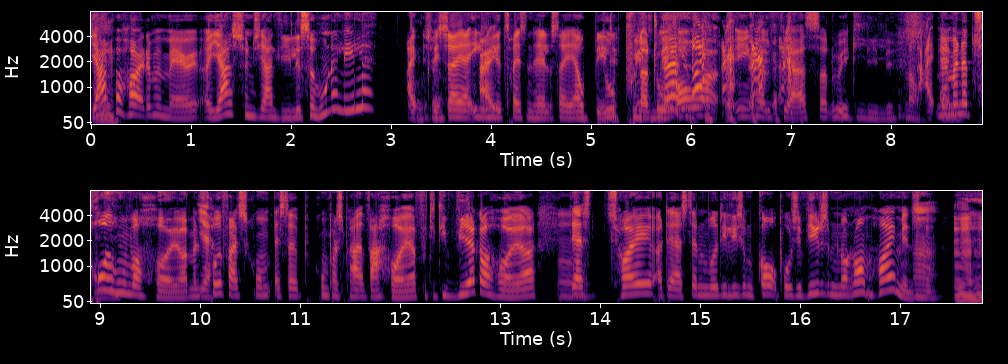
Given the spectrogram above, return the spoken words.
Jeg er Mm. på højde med Mary, og jeg synes, jeg er lille, så hun er lille. Ej, okay. så er jeg 61,5, så er jeg jo bitte. Du er Når du er over 71, så er du ikke lille. Nå. Nej, men man har troet, hun var højere. Man Ja. troede faktisk, at altså, kronprinsparet var højere, fordi de virker højere. Mm. Deres tøj og deres den måde, de ligesom går på, så virker som enormt høje mennesker. Mm. Mm-hmm.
